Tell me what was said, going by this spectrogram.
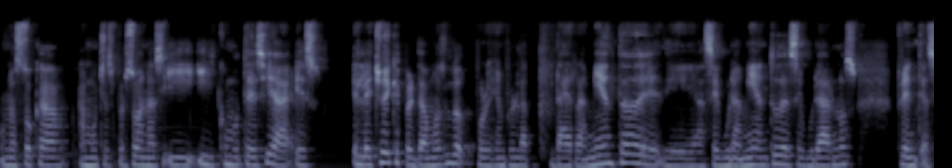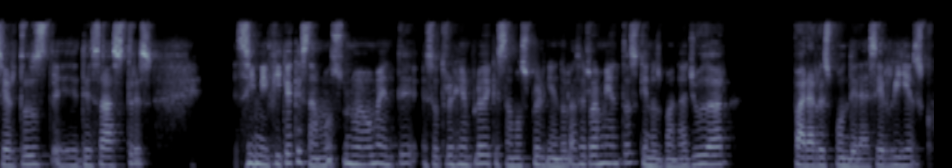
nos toca a muchas personas y, como te decía, es el hecho de que perdamos, por ejemplo, la, herramienta de, aseguramiento, de asegurarnos frente a ciertos eh, desastres, significa que estamos nuevamente, es otro ejemplo de que estamos perdiendo las herramientas que nos van a ayudar para responder a ese riesgo,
